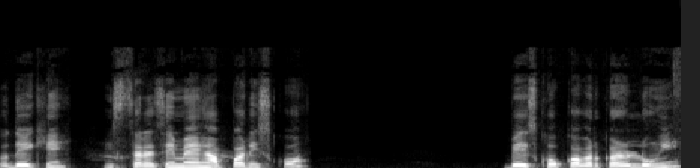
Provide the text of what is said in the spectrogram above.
तो देखें इस तरह से मैं यहाँ पर इसको, बेस को कवर कर लूँगी।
